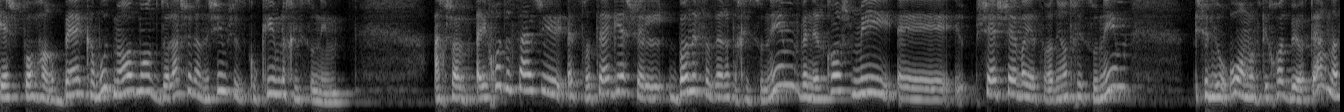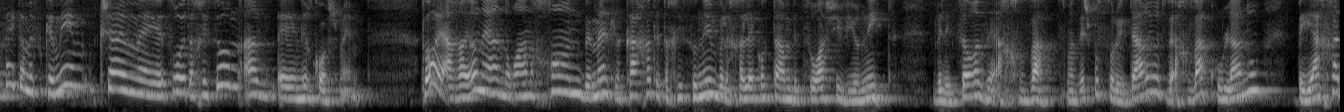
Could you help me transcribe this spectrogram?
יש פה הרבה, כמות מאוד מאוד גדולה של אנשים שזקוקים לחיסונים. עכשיו, האיחוד עשה איזושהי אסטרטגיה של בוא נפזר את החיסונים ונרכוש מ-6-7 יצרניות חיסונים שנראו המבטיחות ביותר, נעשה איתם הסכמים, כשהם יצרו את החיסון אז נרכוש מהם. פה הרעיון היה נורא נכון באמת לקחת את החיסונים ולחלק אותם בצורה שוויונית וליצור איזה אחווה. זאת אומרת, יש פה סולידריות ואחווה כולנו ביחד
